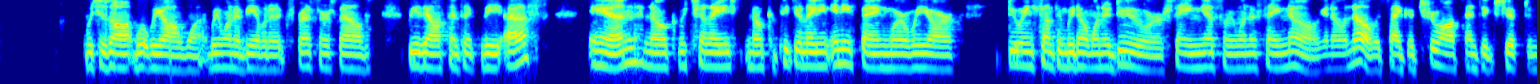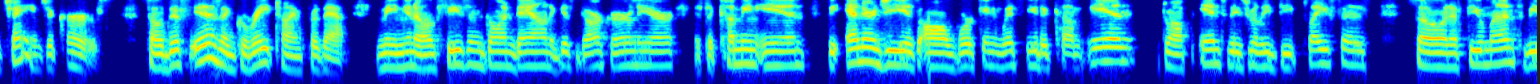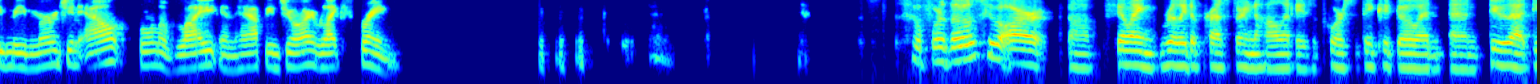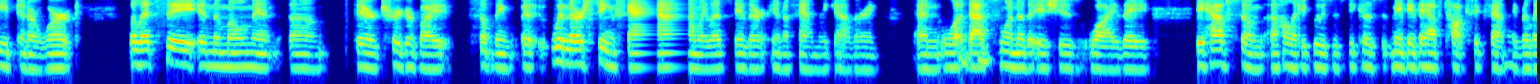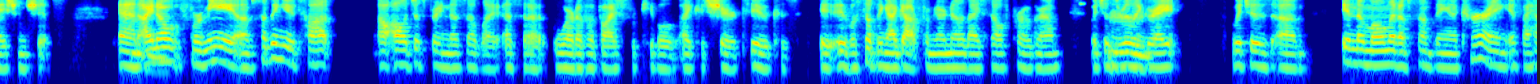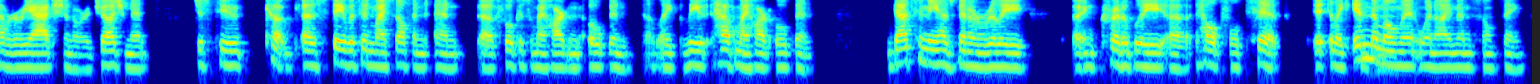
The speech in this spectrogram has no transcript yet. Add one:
which is all what we all want. We want to be able to express ourselves, be the authentically us, and no capitulation, no capitulating anything where we are doing something we don't want to do or saying yes when we want to say no. You know, no, it's like a true authentic shift and change occurs. So this is a great time for that. I mean, you know, season's going down, it gets dark earlier, it's a coming in, the energy is all working with you to come in, drop into these really deep places. So in a few months, we'll be merging out full of light and happy joy like spring. so for those who are uh, feeling really depressed during the holidays, of course, they could go and, and do that deep inner work. But let's say in the moment, um, they're triggered by something uh, when they're seeing family, let's say they're in a family gathering. And what mm -hmm. that's one of the issues why they they have some uh, holiday blues is because maybe they have toxic family relationships. And mm -hmm. I mm-hmm. know for me, um, something you taught I'll just bring this up like as a word of advice for people I could share too, because it, it, was something I got from your Know Thyself program, which is mm -hmm. really great, which is um, in the moment of something occurring, if I have a reaction or a judgment, just to uh, stay within myself and, and uh, focus on my heart and open, like leave, have my heart open. That to me has been a really uh, incredibly uh, helpful tip. It, like in the mm-hmm. moment when I'm in something,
